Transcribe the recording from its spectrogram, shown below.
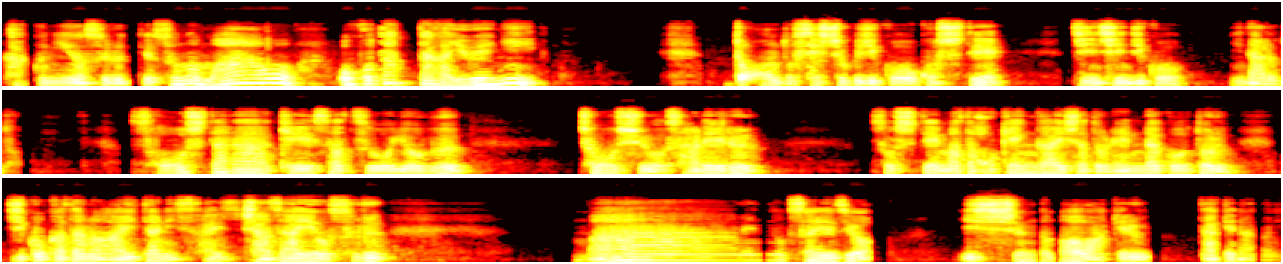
確認をするっていう、その間を怠ったがゆえに、ドーンと接触事故を起こして、人身事故になると。そうしたら、警察を呼ぶ、聴取をされる、そしてまた保険会社と連絡を取る、事故方の間に謝罪をする。まあ、めんどくさいですよ。一瞬の間を空けるだけなのに。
